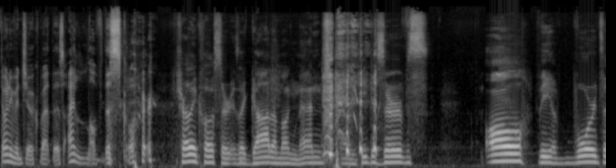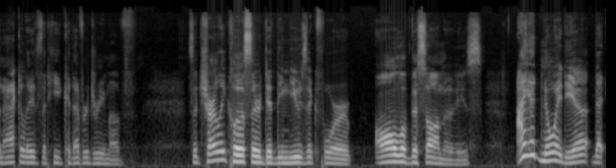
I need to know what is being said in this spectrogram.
Don't even joke about this. I love the score. Charlie Clouser is a god among men, and he deserves all the awards and accolades that he could ever dream of. So Charlie Clouser did the music for all of the Saw movies. I had no idea that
